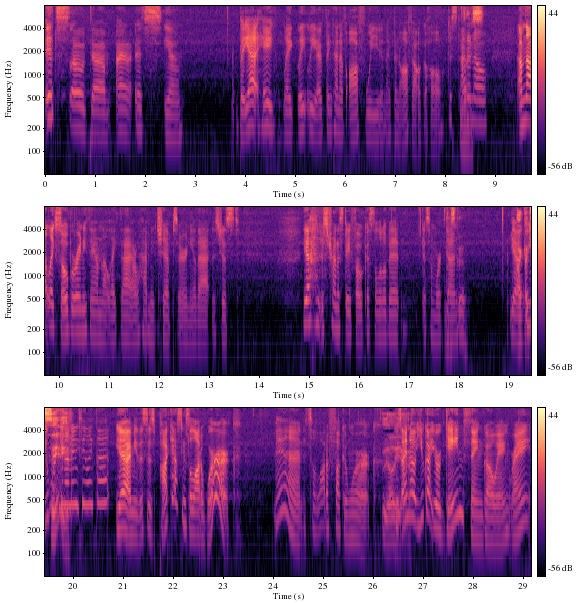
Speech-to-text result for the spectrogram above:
It's so dumb. I it's yeah. But yeah, hey, like lately I've been kind of off weed and I've been off alcohol. Just I don't know. I'm not like sober or anything. I'm not like that. I don't have any chips or any of that. It's just yeah, just trying to stay focused a little bit, get some work That's done. good. Yeah. I Are you working on anything like that? Yeah, I mean, this is podcasting's a lot of work. Man, it's a lot of fucking work. Oh, Because yeah. I know you got your game thing going, right?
